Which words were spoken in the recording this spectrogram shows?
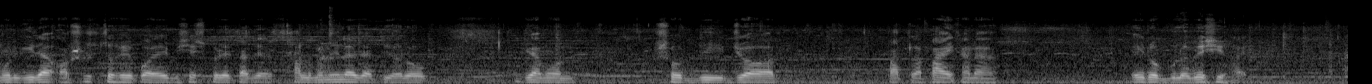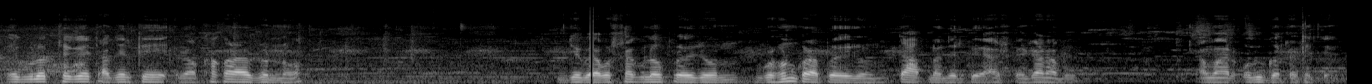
মুরগিরা অসুস্থ হয়ে পড়ে, বিশেষ করে তাদের সালমোনেলা জাতীয় রোগ, যেমন সর্দি, জ্বর, পাতলা পায়খানা, এই রোগগুলো বেশি হয়। এগুলোর থেকে তাদেরকে রক্ষা করার জন্য যে ব্যবস্থাগুলো প্রয়োজন, গ্রহণ করা প্রয়োজন, তা আপনাদেরকে আজকে জানাব আমার অভিজ্ঞতা থেকে।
